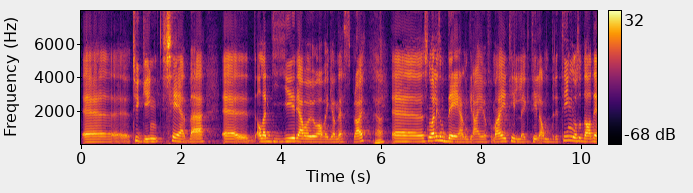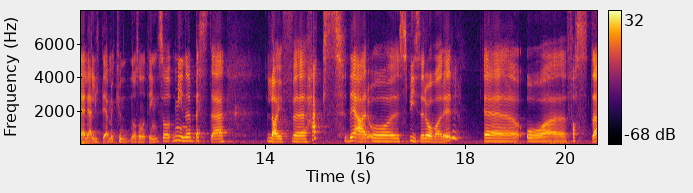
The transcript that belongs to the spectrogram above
eh, tygging, kjeve. Eh, allergier. Jeg var jo avhengig av nesespray. Ja. Eh, så nå er liksom det en greie for meg, i tillegg til andre ting. Og så da deler jeg litt det med kundene og sånne ting. Så mine beste life eh, hacks, det er å spise råvarer eh, og faste.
